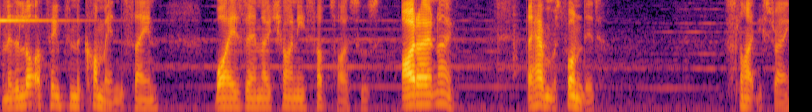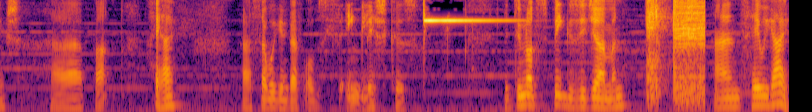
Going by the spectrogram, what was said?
and there's a lot of people in the comments saying, "Why is there no Chinese subtitles?" I don't know. They haven't responded. Slightly strange, uh, but hey ho. Uh, so we're going to go for, obviously for English because we do not speak the German. And here we go.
